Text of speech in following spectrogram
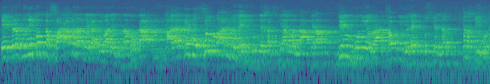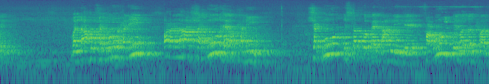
ایک طرف انہیں کو کفارہ بنا دے گا تمہارے گناہوں کا۔ حالانکہ وہ خود مال جو ہے تم نے خرچ کیا، وہ اللہ کے ہاں دن، دنی اور رات چوکی جو ہے، اس کے اندر ترقی ہو رہی ہے۔ واللہ شکور حلیم اور اللہ شکور ہے اور حلیم. شکور اس سب کو پہچان لیجیے، فعول کے مدد پر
